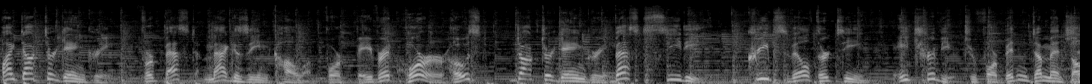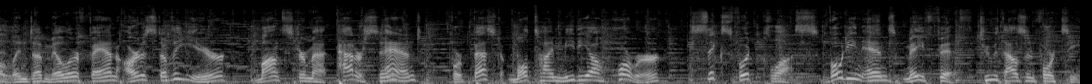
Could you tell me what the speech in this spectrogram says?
by Dr. Gangrene. For Best Magazine Column. For Favorite Horror Host, Dr. Gangrene. Best CD, Creepsville 13. A tribute to Forbidden Dimension. The Linda Miller Fan Artist of the Year, Monster Matt Patterson. And for Best Multimedia Horror, Six Foot Plus. Voting ends May 5th, 2014.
